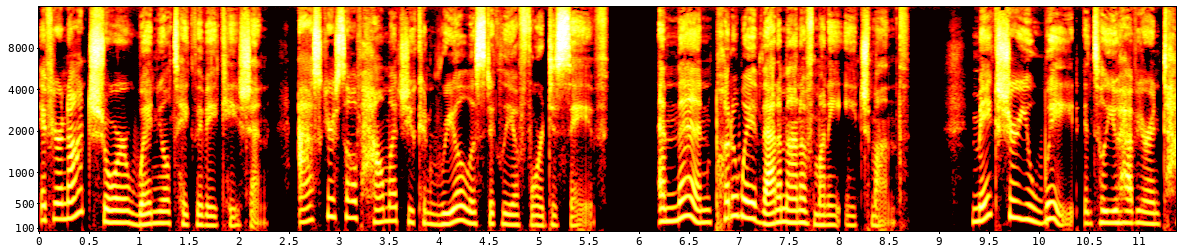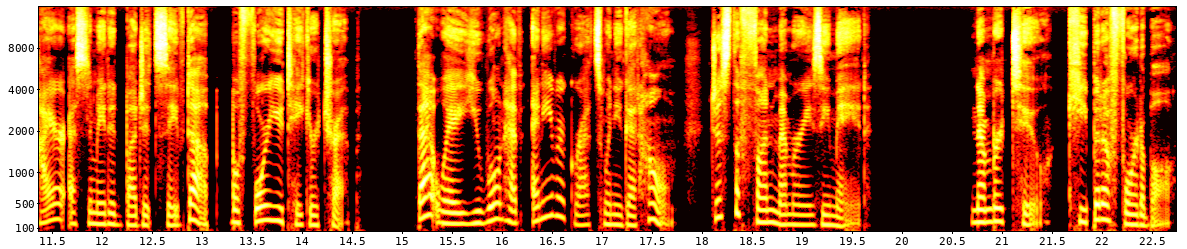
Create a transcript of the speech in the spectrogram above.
If you're not sure when you'll take the vacation, ask yourself how much you can realistically afford to save. And then put away that amount of money each month. Make sure you wait until you have your entire estimated budget saved up before you take your trip. That way, you won't have any regrets when you get home, just the fun memories you made. Number two, keep it affordable.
